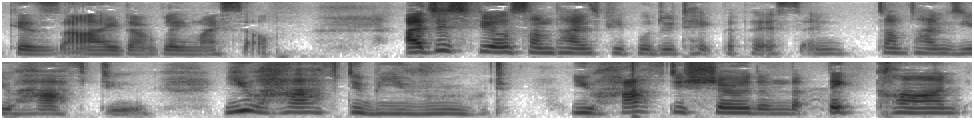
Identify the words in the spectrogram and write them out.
Because I don't blame myself. I just feel sometimes people do take the piss, and sometimes you have to. You have to be rude. You have to show them that they can't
